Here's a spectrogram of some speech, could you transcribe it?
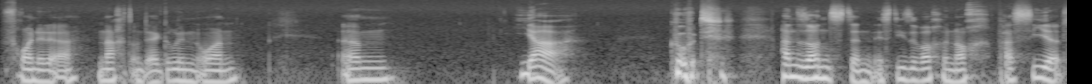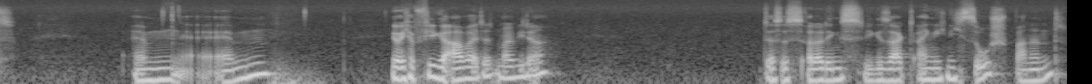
Freunde der Nacht und der grünen Ohren. Ähm, ja, gut. Ansonsten ist diese Woche noch passiert. Ähm, ähm, ja, ich habe viel gearbeitet mal wieder. Das ist allerdings, wie gesagt, eigentlich nicht so spannend,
